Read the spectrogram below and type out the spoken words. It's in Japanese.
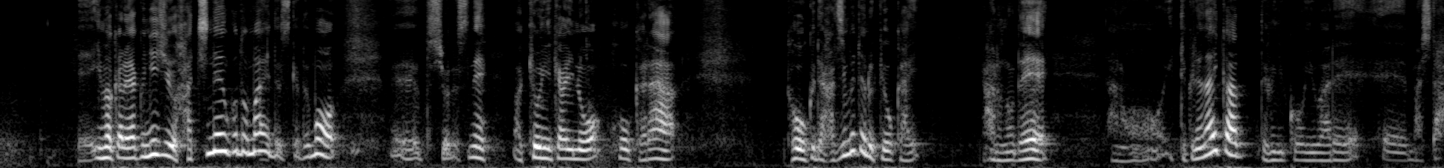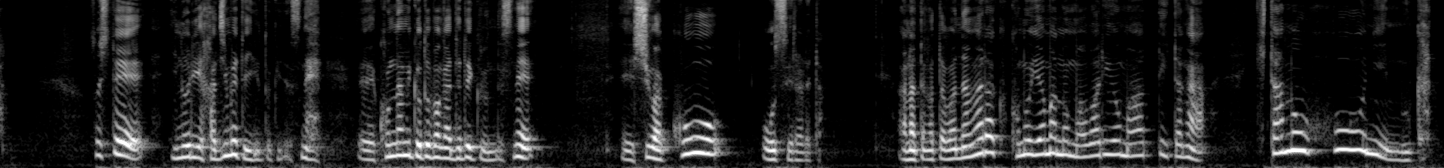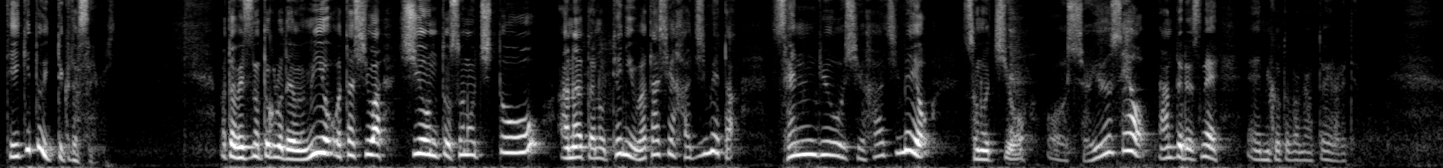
今から約28年ほど前ですけども私はですね協議会の方から東北で初めての教会があるのであの行ってくれないかというふうにこう言われました。そして祈り始めている時ですねこんな御言葉が出てくるんですね。主はこう仰せられた。あなた方は長らくこの山の周りを回っていたが北の方に向かっていけと言ってくださいました。また別のところでは「見よ私はシオンとその地頭をあなたの手に渡し始めた占領し始めよその地を所有せよ」なんてですね御言葉が与えられている。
